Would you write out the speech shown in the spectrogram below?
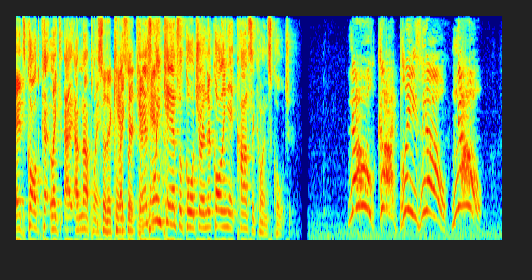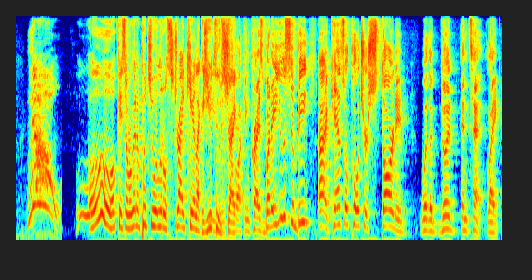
it's called ca- like I, I'm not playing. So they're Like they're they're can- canceling cancel culture, and they're calling it consequence culture. No! God, please, no! No! No! oh, okay. So we're gonna put you a little strike here, like a YouTube strike. Fucking Christ. But it used to be all right, cancel culture started with a good intent. Like,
